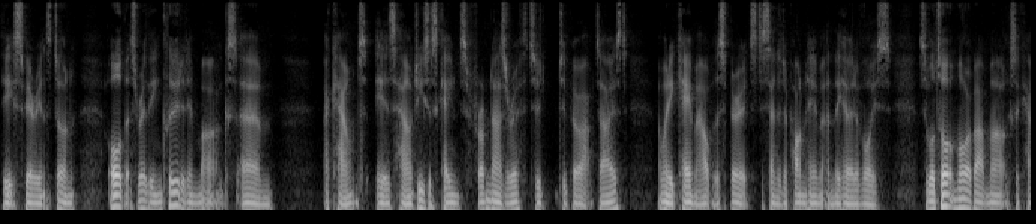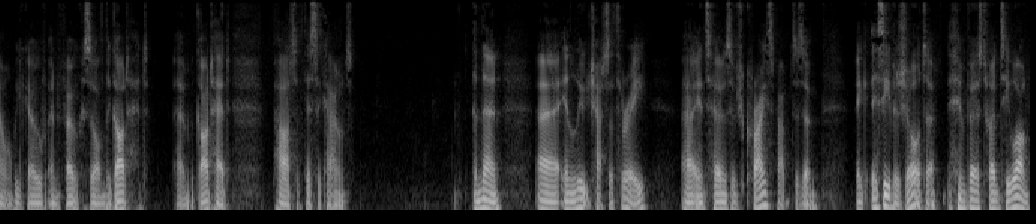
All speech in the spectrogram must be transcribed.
the experience done. All that's really included in Mark's um, account is how Jesus came from Nazareth to, to be baptized, and when he came out, the spirits descended upon him and they heard a voice. So we'll talk more about Mark's account when we go and focus on the Godhead, um, Godhead part of this account. And then uh, in Luke chapter 3, uh, in terms of Christ's baptism, it's even shorter in verse 21.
